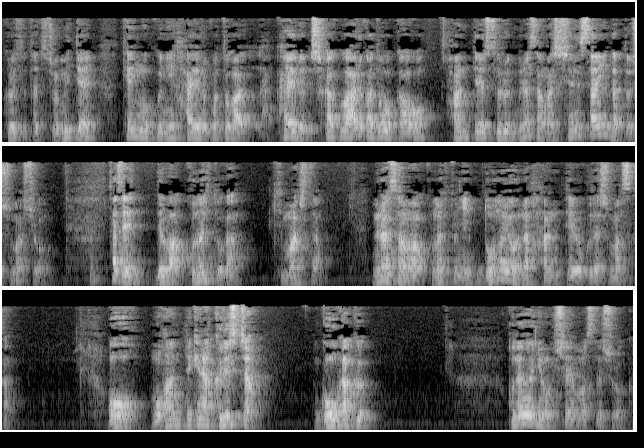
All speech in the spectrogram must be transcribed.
来る人たちを見て、天国に入ることが、入る資格があるかどうかを判定する皆さんが審査員だとしましょう。さて、では、この人が来ました。皆さんはこの人にどのような判定を下しますか？おお、模範的なクリスチャン。合格。このようにおっしゃいますでしょうか？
